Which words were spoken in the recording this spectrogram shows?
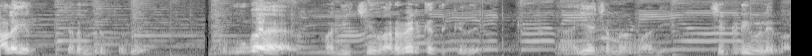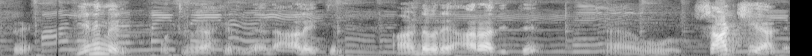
ஆலயம் திறந்திருப்பது ரொம்ப மகிழ்ச்சி வரவேற்கத்தக்கது. ஐயா சொன்னது மாதிரி செக்கடி விலை மக்கள் இனிமேல் ஒற்றுமையாக இருந்து அந்த ஆலயத்தில் ஆண்டவரை ஆராதித்து சாட்சியாக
